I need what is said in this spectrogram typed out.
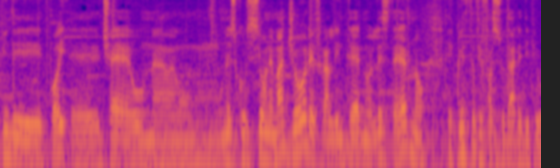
quindi poi eh, c'è un, un, un'escursione maggiore fra l'interno e l'esterno e questo ti fa sudare di più.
